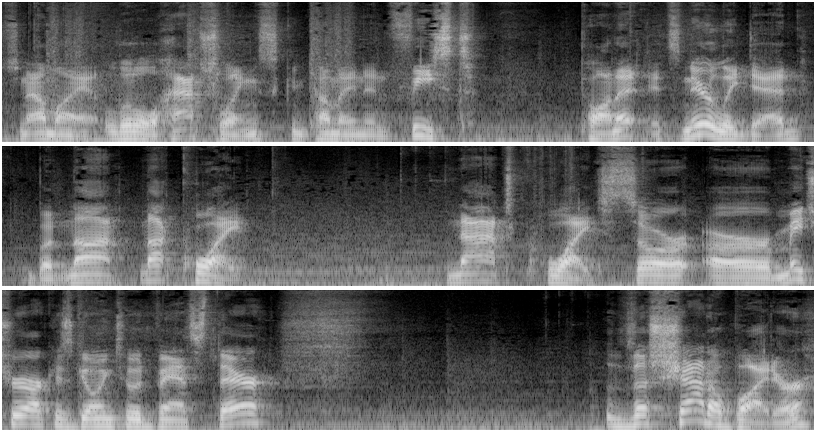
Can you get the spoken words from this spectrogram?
So now my little hatchlings can come in and feast upon it. It's nearly dead, but not not quite. Not quite. So our, our matriarch is going to advance there. The Shadow Biter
